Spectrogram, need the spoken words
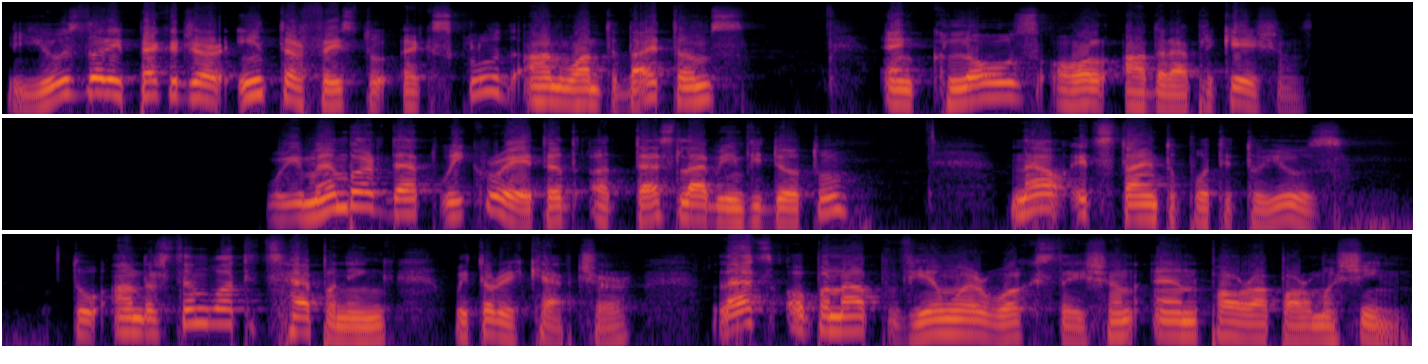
Use the repackager interface to exclude unwanted items and close all other applications. Remember that we created a test lab in video 2? Now it's time to put it to use. To understand what is happening with a recapture, let's open up VMware Workstation and power up our machine.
